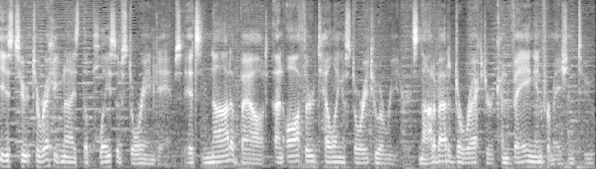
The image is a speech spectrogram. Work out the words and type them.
is to, to recognize the place of story in games. It's not about an author telling a story to a reader. It's not about a director conveying information to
